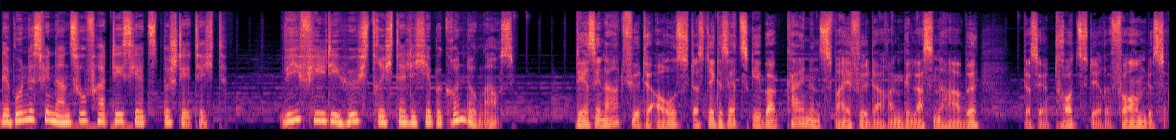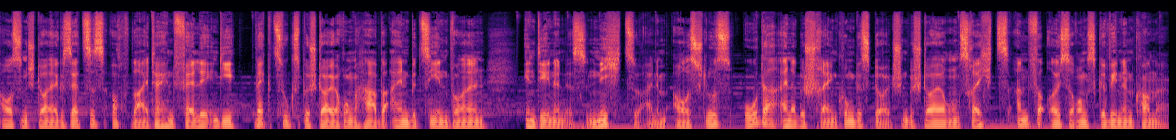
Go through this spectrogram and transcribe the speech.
Der Bundesfinanzhof hat dies jetzt bestätigt. Wie fiel die höchstrichterliche Begründung aus? Der Senat führte aus, dass der Gesetzgeber keinen Zweifel daran gelassen habe, dass er trotz der Reform des Außensteuergesetzes auch weiterhin Fälle in die Wegzugsbesteuerung habe einbeziehen wollen, in denen es nicht zu einem Ausschluss oder einer Beschränkung des deutschen Besteuerungsrechts an Veräußerungsgewinnen komme.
